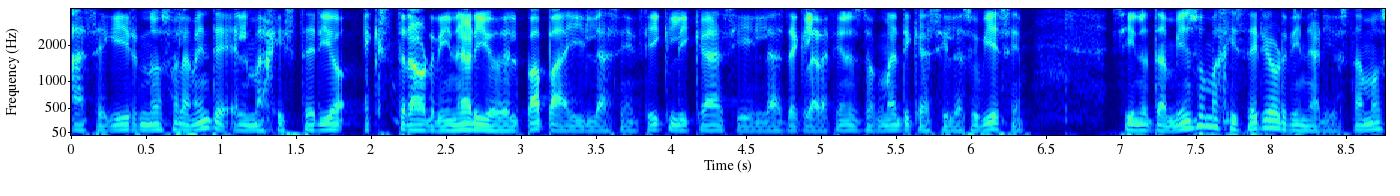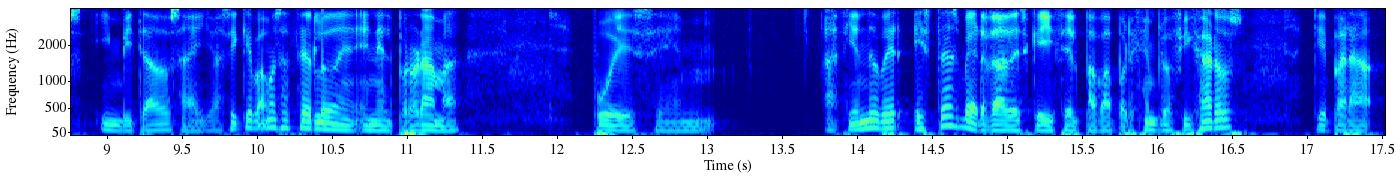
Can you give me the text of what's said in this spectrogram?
a seguir no solamente el magisterio extraordinario del Papa y las encíclicas y las declaraciones dogmáticas si las hubiese, sino también su magisterio ordinario. Estamos invitados a ello. Así que vamos a hacerlo en, el programa, pues em, haciendo ver estas verdades que dice el Papa. Por ejemplo, fijaros que para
